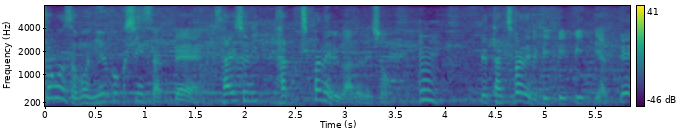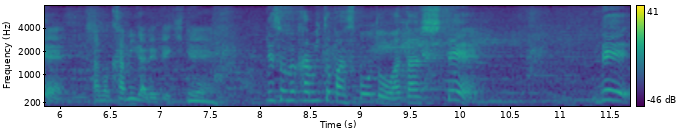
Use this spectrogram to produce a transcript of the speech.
そもそも入国審査って最初にタッチパネルがあるでしょ。うん。でタッチパネルピッピッピッってやってあの紙が出てきて、うんでその紙とパスポートを渡してで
